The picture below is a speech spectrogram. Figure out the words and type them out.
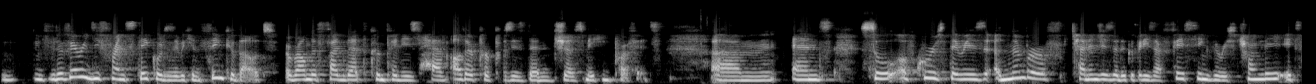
the very different stakeholders that we can think about around the fact that companies have other purposes than just making profits. Um, and so, of course, there is a number of challenges that the companies are facing very strongly. It's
